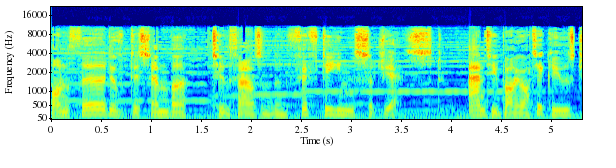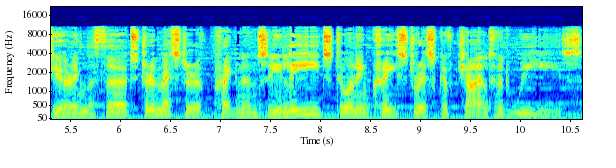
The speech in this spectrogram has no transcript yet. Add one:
on 3 December, 2015 suggests, antibiotic use during the third trimester of pregnancy leads to an increased risk of childhood wheeze.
